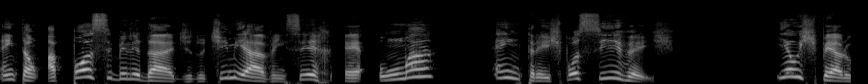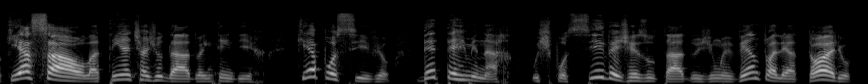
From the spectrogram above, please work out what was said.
Então, a possibilidade do time A vencer é uma em três possíveis. E eu espero que essa aula tenha te ajudado a entender que é possível determinar os possíveis resultados de um evento aleatório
